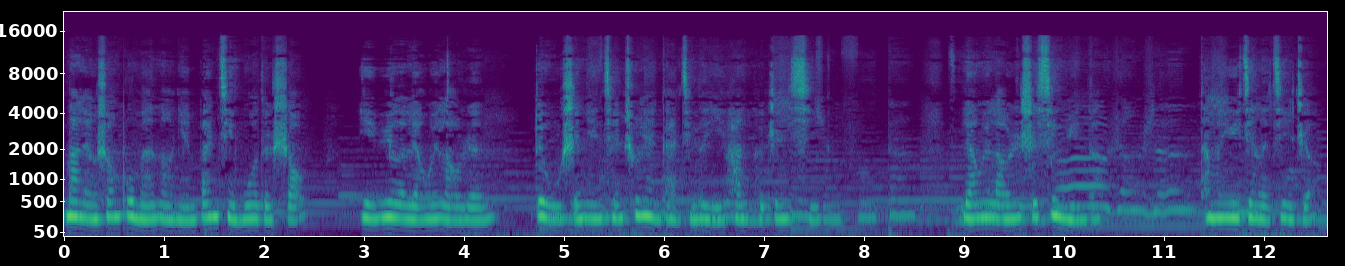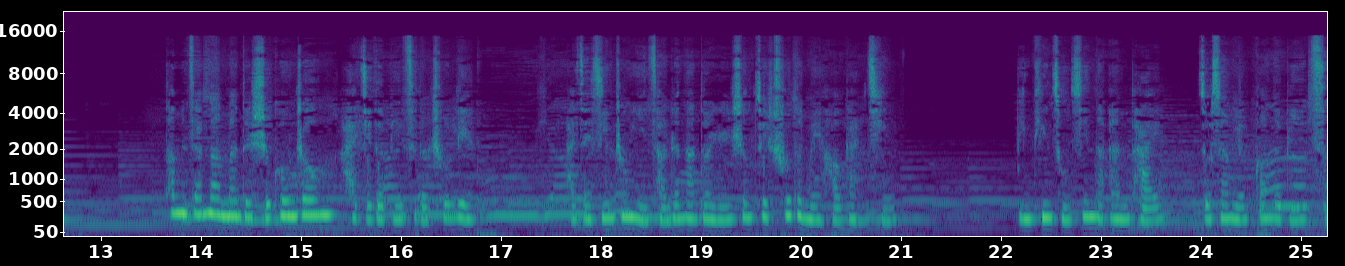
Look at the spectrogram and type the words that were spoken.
那两双布满老年斑紧握的手，隐喻了两位老人对五十年前初恋感情的遗憾和珍惜。两位老人是幸运的，他们遇见了记者，他们在漫漫的时空中还记得彼此的初恋，还在心中隐藏着那段人生最初的美好感情，并听从新的安排，走向远方的彼此。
